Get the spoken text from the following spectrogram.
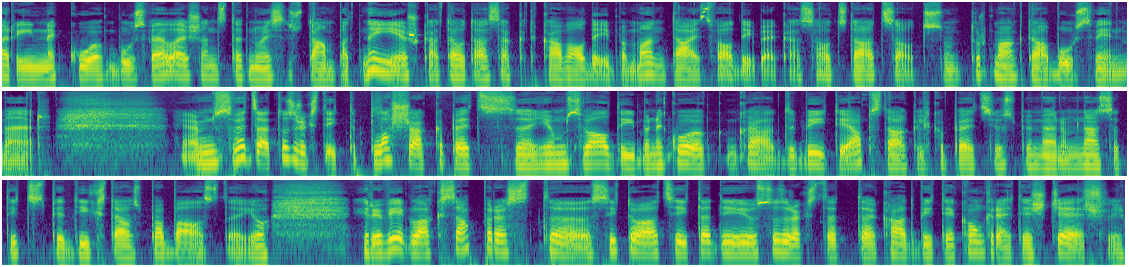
arī neko būs vēlēšanas, tad nu es uz tām pat neiešu, kā tautā saka, kā valdība man, tā es valdībai, kā sauc tā atsaucas, un turpmāk tā būs vienmēr. Mums vajadzētu uzrakstīt plašāk, kāpēc eh, jums valdība neko, kāda bija tie apstākļi, kāpēc jūs, piemēram, nesat ticis pie dīkstāvs pabalsta, jo ir vieglāk saprast uh, situāciju, tad, ja jūs uzrakstat, uh, kādi bija tie konkrētie šķēršļi.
